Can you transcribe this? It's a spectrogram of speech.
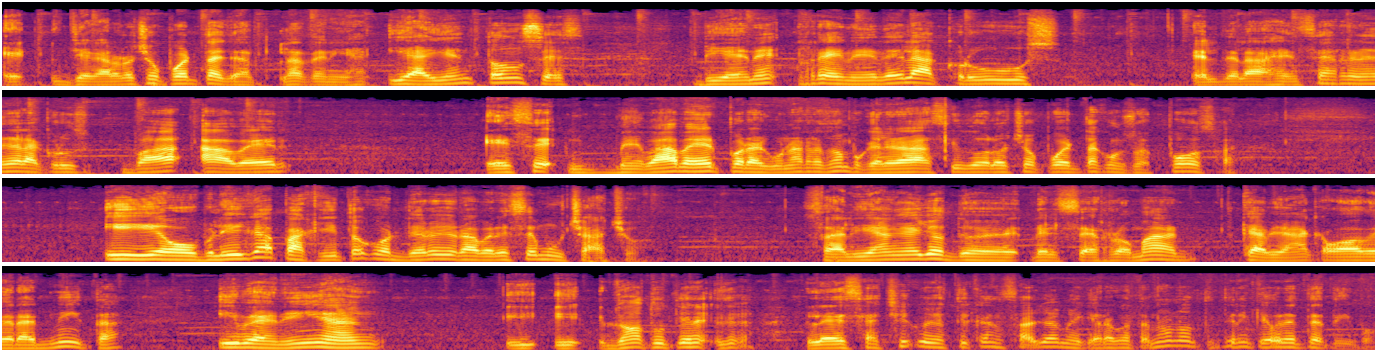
eh, llegar ocho puertas ya la tenía. Y ahí entonces viene René de la Cruz, el de la agencia René de la Cruz, va a ver ese, me va a ver por alguna razón, porque él era, ha sido el ocho puertas con su esposa. Y obliga a Paquito Cordero a ir a ver ese muchacho. Salían ellos de- del Cerro Mar, que habían acabado de ver a Ernita, y venían y, y, no, tú tienes, le decía, chico, yo estoy cansado, ya me quiero acostar. No, no, tú tienes que ver a este tipo.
